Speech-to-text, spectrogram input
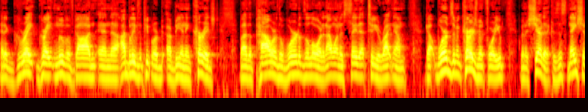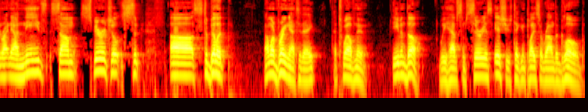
had a great, great move of God. And uh, I believe that people are, are being encouraged by the power of the word of the Lord. And I want to say that to you right now. Got words of encouragement for you. I'm going to share that because this nation right now needs some spiritual uh, stability. I want to bring that today at 12 noon even though we have some serious issues taking place around the globe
